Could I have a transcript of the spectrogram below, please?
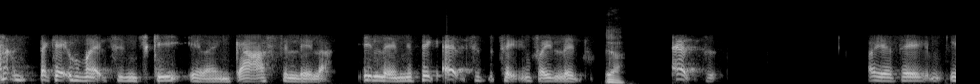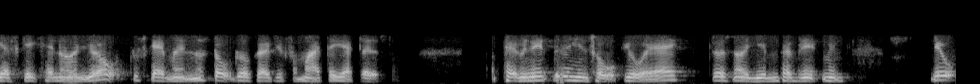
Der gav hun mig altid en ske, eller en gaffel, eller et eller andet. Jeg fik altid betaling for et eller andet. Ja. Altid. Og jeg sagde, jeg skal ikke have noget. Jo, du skal, men nu står du og gør det for mig. Det er jeg glad for. Og permanent i hendes hår gjorde jeg, ikke? Det var sådan noget hjemme permanent, men jo,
